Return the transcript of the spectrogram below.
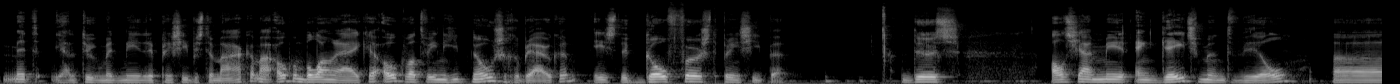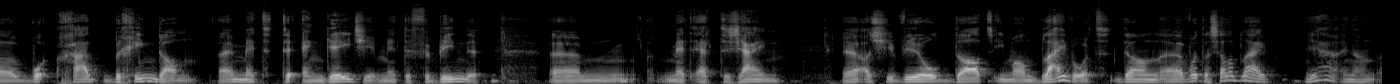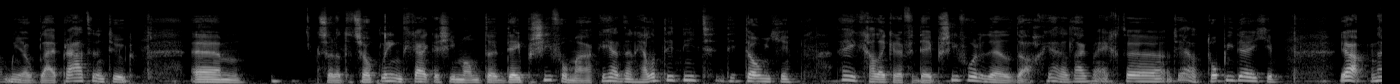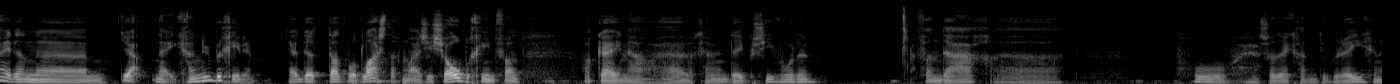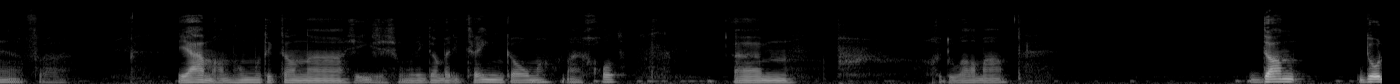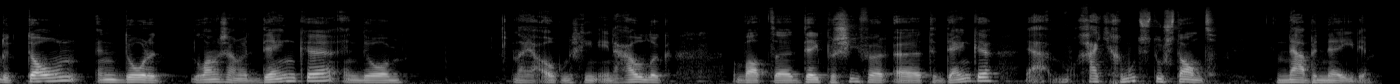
met, ja, natuurlijk met meerdere principes te maken, maar ook een belangrijke, ook wat we in hypnose gebruiken, is de go first principe. Dus als jij meer engagement wil, uh, ga, begin dan hè, met te engagen, met te verbinden, um, met er te zijn als je wil dat iemand blij wordt, dan uh, wordt dan zelf blij. Ja, en dan moet je ook blij praten natuurlijk. Um, zodat het zo klinkt. Kijk, als je iemand uh, depressief wil maken, ja, dan helpt dit niet, dit toontje. Nee, ik ga lekker even depressief worden de hele dag. Ja, dat lijkt me echt uh, ja, een top ideetje. Ja, nee, dan, ehm, ja, nee, ik ga nu beginnen. Ja, dat, dat wordt lastig. Maar als je zo begint van, oké, nou, we gaan depressief worden vandaag. Oeh, ja, zo direct gaat het natuurlijk regenen. Of, uh, ja man, hoe moet ik dan, uh, jezus, hoe moet ik dan bij die training komen? Mijn god. Um, gedoe allemaal. Dan door de toon en door het langzame denken en door, nou ja, ook misschien inhoudelijk wat uh, depressiever te denken, ja, gaat je gemoedstoestand naar beneden.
